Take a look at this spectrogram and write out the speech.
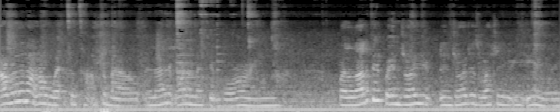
I really don't know what to talk about, and I didn't want to make it boring. But a lot of people enjoy you, enjoy just watching you eat anyway.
